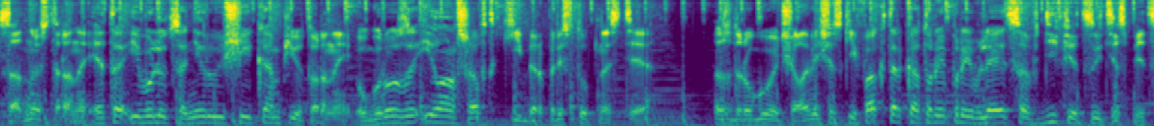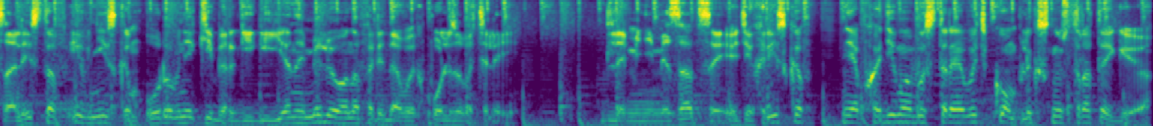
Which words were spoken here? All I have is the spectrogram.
С одной стороны, это эволюционирующие компьютерные угрозы и ландшафт киберпреступности. С другой – человеческий фактор, который проявляется в дефиците специалистов и в низком уровне кибергигиены миллионов рядовых пользователей. Для минимизации этих рисков необходимо выстраивать комплексную стратегию.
